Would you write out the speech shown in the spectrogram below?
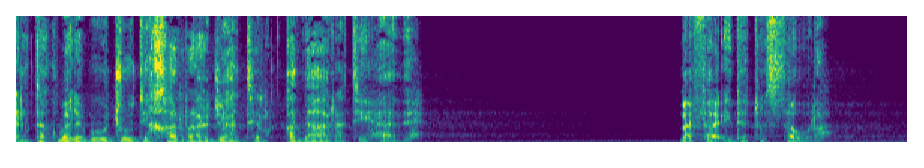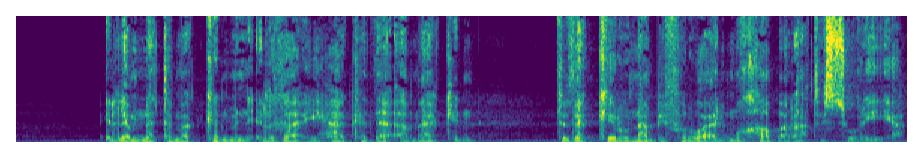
أن تقبل بوجود خراجات القذارة هذه؟ ما فائدة الثورة؟ إن لم نتمكن من إلغاء هكذا أماكن تذكرنا بفروع المخابرات السورية.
